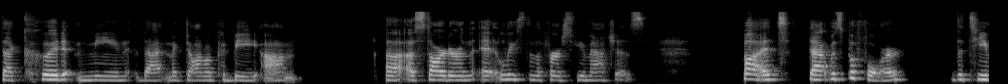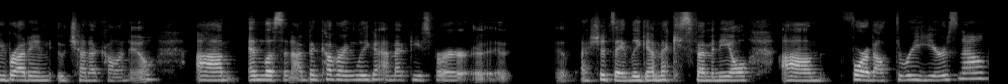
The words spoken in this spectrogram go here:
that could mean that McDonald could be um, a, a starter in, at least in the first few matches. But that was before the team brought in Uchenna Kanu. Um, and listen, I've been covering Liga MX for, uh, I should say Liga MX Femenil um, for about three years now.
